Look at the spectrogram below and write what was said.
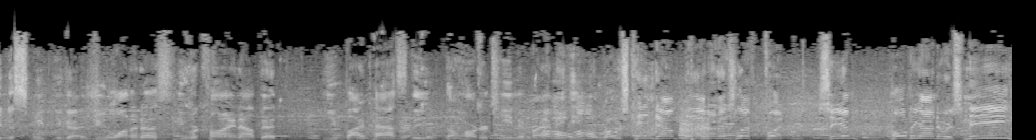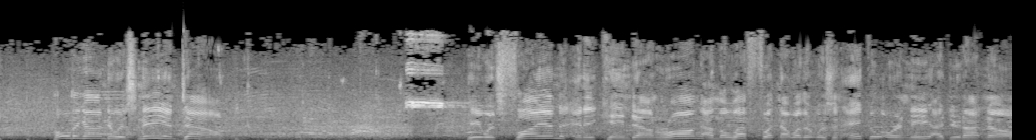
looking to sweep you guys. You wanted us. You were crying out that you bypassed the, the harder team in Miami uh -oh, Heat. uh -oh, Rose came down bad on his left foot. See him holding onto his knee, holding onto his knee and down. He was flying and he came down wrong on the left foot. Now, whether it was an ankle or a knee, I do not know.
